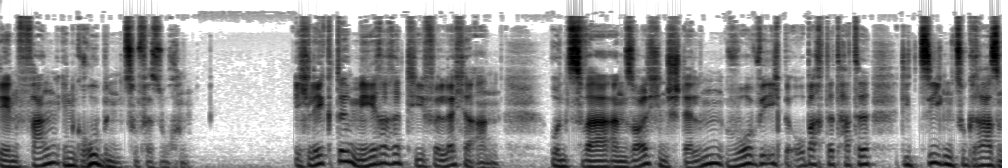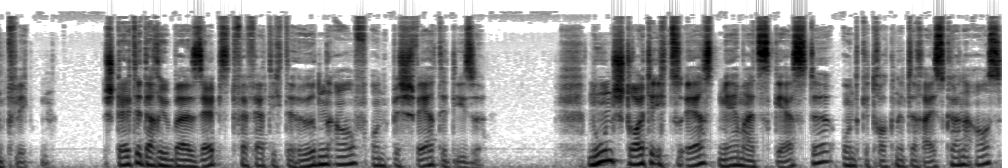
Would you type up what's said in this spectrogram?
den Fang in Gruben zu versuchen. Ich legte mehrere tiefe Löcher an, und zwar an solchen Stellen, wo, wie ich beobachtet hatte, die Ziegen zu grasen pflegten, stellte darüber selbst verfertigte Hürden auf und beschwerte diese. Nun streute ich zuerst mehrmals Gerste und getrocknete Reiskörner aus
